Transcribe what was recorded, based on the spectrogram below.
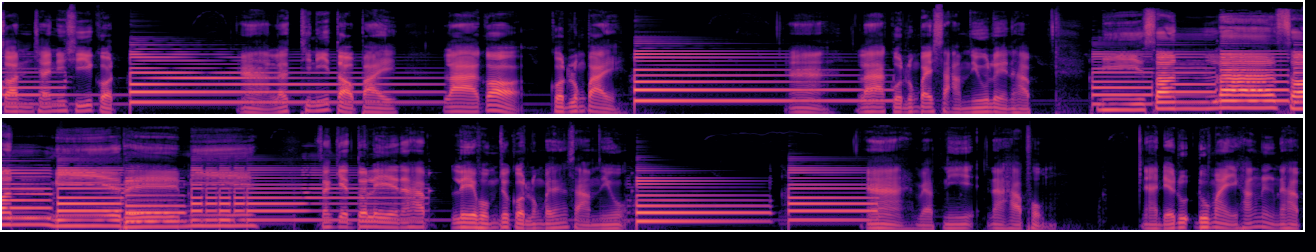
ซอนใช้นิ้วชี้กดอ่าแล้วทีนี้ต่อไปลาก็กดลงไปอ่าลากดลงไป 3 นิ้วเลยนะครับ มีซอนลาซอนมีเรมี สังเกตตัวเลนะครับ เลผมจะกดลงไปทั้ง 3 นิ้ว อ่า แบบนี้นะครับผมอ่าเดี๋ยวดูดูใหม่อีกครั้งหนึ่งนะครับ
